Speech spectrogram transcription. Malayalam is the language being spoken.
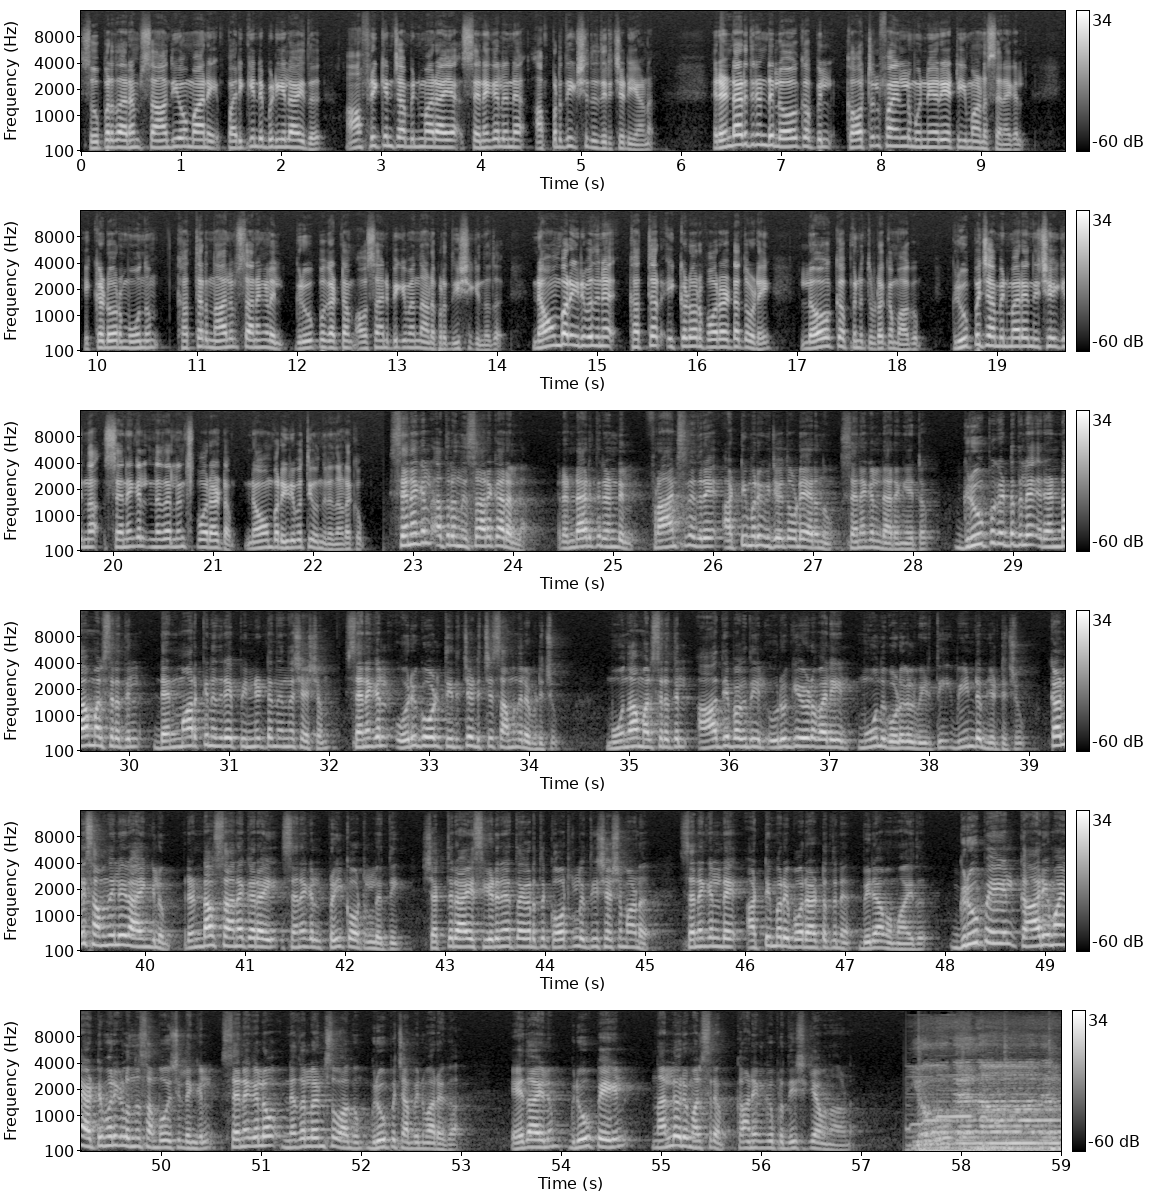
സൂപ്പർ താരം സാദിയോ മാനെ പരിക്കിന്റെ പിടിയിലായത് ആഫ്രിക്കൻ ചാമ്പ്യന്മാരായ സെനഗലിന് അപ്രതീക്ഷിത തിരിച്ചടിയാണ്. രണ്ടായിരത്തി രണ്ട് ലോകകപ്പിൽ ക്വാർട്ടർ ഫൈനലിൽ മുന്നേറിയ ടീമാണ് സെനഗൽ. ഇക്കഡോർ മൂന്നും ഖത്തർ നാലും സ്ഥാനങ്ങളിൽ ഗ്രൂപ്പ് ഘട്ടം അവസാനിപ്പിക്കുമെന്നാണ് പ്രതീക്ഷിക്കുന്നത്. നവംബർ ഇരുപതിന് ഖത്തർ ഇക്കഡോർ പോരാട്ടത്തോടെ ലോകകപ്പിന് തുടക്കമാകും. ഗ്രൂപ്പ് ചാമ്പ്യന്മാരെ നിശ്ചയിക്കുന്ന സെനഗൽ നെതർലൻഡ്സ് പോരാട്ടം നവംബർ ഇരുപത്തിയൊന്നിന് നടക്കും. സെനഗൽ അത്ര നിസ്സാരക്കാരല്ല. രണ്ടായിരത്തി രണ്ടിൽ ഫ്രാൻസിനെതിരെ അട്ടിമറി വിജയത്തോടെയായിരുന്നു സെനഗലിന്റെ അരങ്ങേറ്റം. ഗ്രൂപ്പ് ഘട്ടത്തിലെ രണ്ടാം മത്സരത്തിൽ ഡെൻമാർക്കിനെതിരെ പിന്നിട്ട് നിന്ന ശേഷം സെനഗൽ ഒരു ഗോൾ തിരിച്ചടിച്ച് സമനില പിടിച്ചു. മൂന്നാം മത്സരത്തിൽ ആദ്യ പകുതിയിൽ ഉറുഗ്വയുടെ വലയിൽ മൂന്ന് ഗോളുകൾ വീഴ്ത്തി വീണ്ടും ഞെട്ടിച്ചു. കളി സമനിലയിലായെങ്കിലും രണ്ടാം സ്ഥാനക്കാരായി സെനഗൽ പ്രീ ക്വാർട്ടറിലെത്തി. ശക്തരായ സ്വീഡനെ തകർത്ത് ക്വാർട്ടറിലെത്തിയ ശേഷമാണ് സെനഗലിന്റെ അട്ടിമറി പോരാട്ടത്തിന് വിരാമമായത്. ഗ്രൂപ്പ് എയിൽ കാര്യമായ അട്ടിമറികളൊന്നും സംഭവിച്ചില്ലെങ്കിൽ സെനഗലോ നെതർലൻഡ്സോ ആകും ഗ്രൂപ്പ് ചാമ്പ്യന്മാരുക ഏതായാലും ഗ്രൂപ്പ് എയിൽ നല്ലൊരു മത്സരം കാണികൾക്ക് പ്രതീക്ഷിക്കാവുന്നതാണ്. യോഗനാഥം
